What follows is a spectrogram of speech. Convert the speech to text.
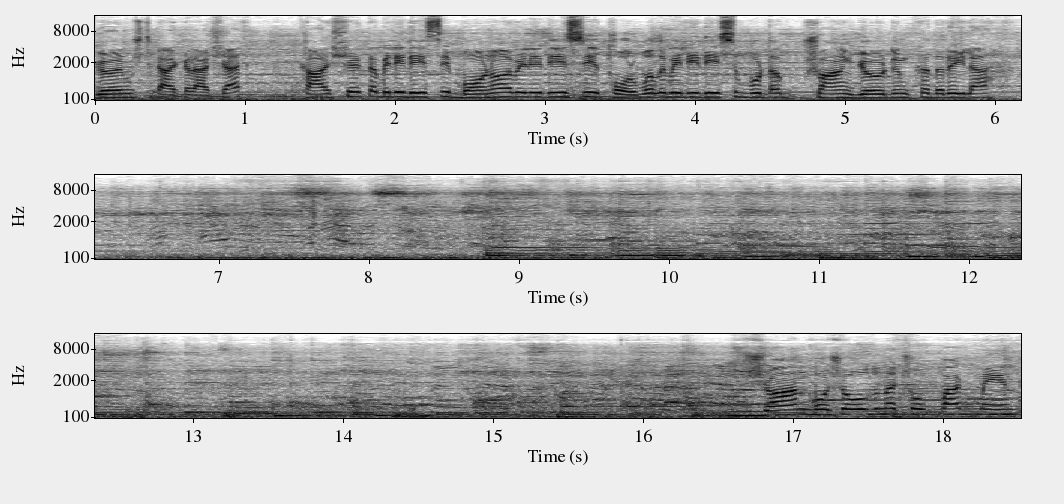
görmüştük arkadaşlar. Karşıyaka Belediyesi, Bornova Belediyesi, Torbalı Belediyesi burada şu an gördüğüm kadarıyla. Boş olduğuna çok bakmayın.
